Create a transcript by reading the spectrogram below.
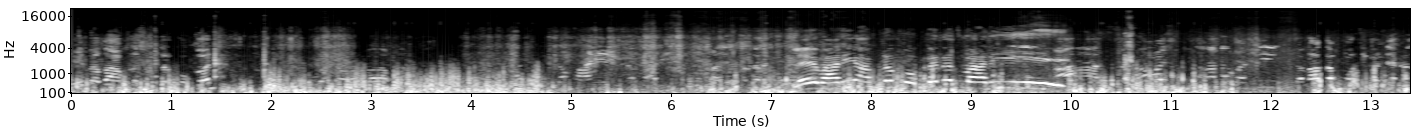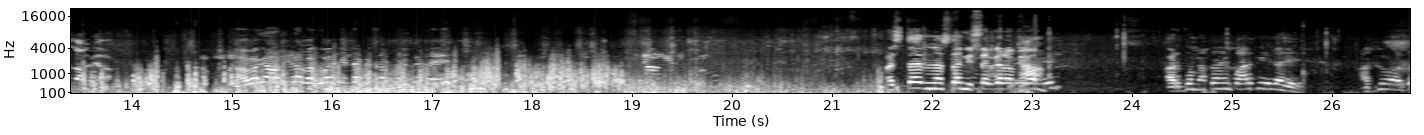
हे बघा आपलं सुंदर कोकण. लय भारी आपलं कोकणच भारी चला, आता मोठी गंड्याकडे जाऊया. हा बघा आपला भगवान झेंडा कसा फडकत आहे. मस्त नसत निसर्गरम्य. अर्ध मकान पार केलेलं आहे. अजून अर्ध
